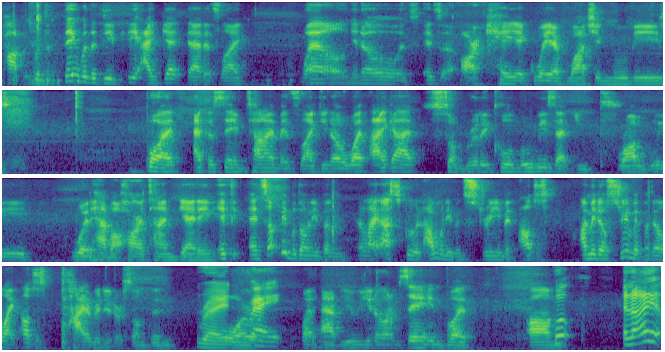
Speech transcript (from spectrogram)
pop it. But the thing with the DVD, I get that it's like, well, you know, it's it's an archaic way of watching movies. But at the same time, it's like, you know what? I got some really cool movies that you probably would have a hard time getting. If and some people don't even they're like, ah, screw it, I won't even stream it. I'll just, I mean, they'll stream it, but they're like, I'll just pirate it or something Right. or Right. what have you. You know what I'm saying? But um, Well, and I,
